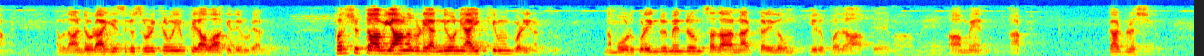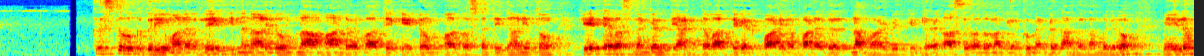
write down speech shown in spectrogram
ஆமென் நமது ஆண்டவராகிய கிறிஸ்துவின் பிதாவாகிய தேவனுடைய அன்பு பரிசுத்த ஆவியானவருடைய அந்யோன்ய ஐக்கியமும் வழி நடத்தும். நம்மோடு கூட இன்றும் என்றும் சதா நாட்களிலும் இருப்பதாக. Amen. Amen God bless you. கிறிஸ்துவுக்கு பிரியமானவர்களே இந்த நாளிலும் நாம் ஆண்டவன் வார்த்தை கேட்டோம் அவர் வசனத்தை தியானித்தோம். கேட்ட வசனங்கள் தியானித்த வார்த்தைகள் பாடின பாடல்கள் நம் வாழ்வில் இன்று ஆசீர்வாதமாக இருக்கும் என்று நாங்கள் நம்புகிறோம். மேலும்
